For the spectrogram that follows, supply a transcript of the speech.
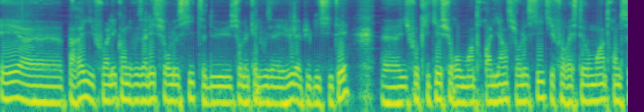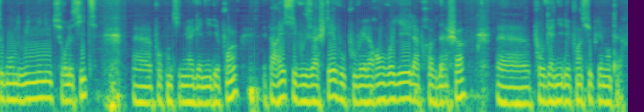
Et pareil, il faut aller quand vous allez sur le site du, sur lequel vous avez vu la publicité. euh, il faut cliquer sur au moins trois liens sur le site. Il faut rester au moins 30 secondes ou une minute sur le site euh, pour continuer à gagner des points. Et pareil, si vous achetez, vous pouvez leur envoyer la preuve d'achat euh, pour gagner des points supplémentaires.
